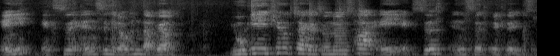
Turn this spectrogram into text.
a, x, n승이라고 한다면 여기 계수는 4ax, n승 이렇게 되겠지.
